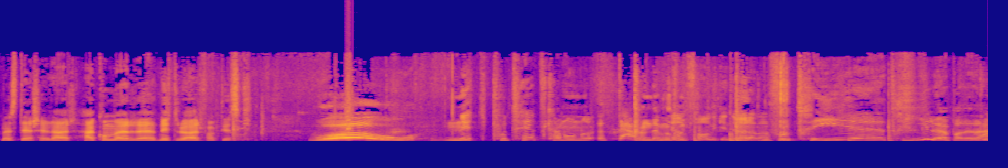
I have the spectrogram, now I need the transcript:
mens det skjer der. Her kommer et nytt rør, faktisk. Wow! Nytt potetkanon... Dæven, det må du faen ikke gjøre Du får tre, tre i av det der.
